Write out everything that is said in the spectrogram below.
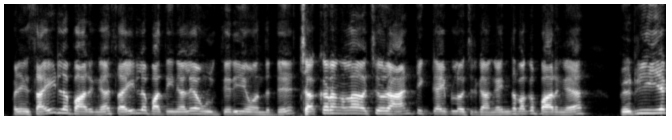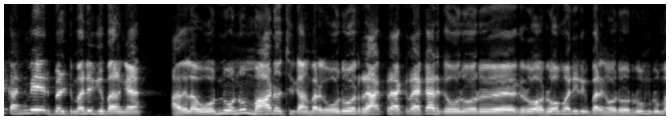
இப்போ நீங்கள் சைடில் பாருங்கள் சைடில் பார்த்தீங்கனாலே உங்களுக்கு தெரியும் வந்துட்டு. சக்கரங்கள்லாம் வச்சு ஒரு ஆன்டிக் டைப்பில் வச்சுருக்காங்க. இந்த பக்கம் பாருங்கள் பெரிய கன்வேயர் பெல்ட் மாதிரி இருக்குது பாருங்கள் அதில் ஒன்று ஒன்றும் மாடு வச்சிருக்காங்க பாருங்க. ஒரு ஒரு ரேக் ரேக் ரேக்காக இருக்குது ஒரு ஒரு ரோ ரோ மாதிரி இருக்கு பாருங்க. ஒரு ஒரு ரூம் ரூம்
